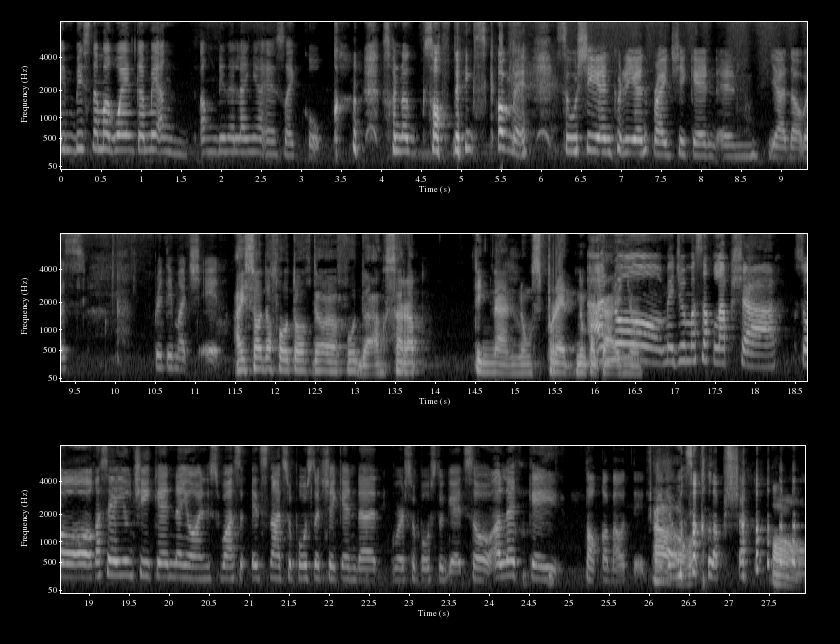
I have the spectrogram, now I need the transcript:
imbis na mag-wine kami, ang, ang dinala niya is like Coke. so, nag-soft drinks kami. Sushi and Korean fried chicken. And, yeah, that was pretty much it. I saw the photo of the food. Ah. Ang sarap tingnan nung spread nung pagkain ano, nyo. medyo masaklap siya. So, kasi yung chicken na yon is was it's not supposed the chicken that we're supposed to get. So, I'll let Kay talk about it. Medyo Ah, masaklap siya. Oh.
